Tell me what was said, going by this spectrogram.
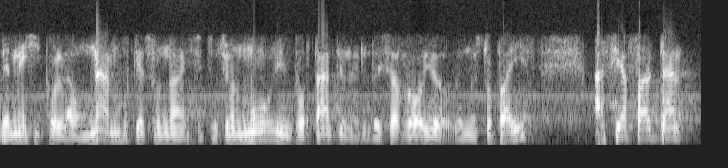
de México, la UNAM, que es una institución muy importante en el desarrollo de nuestro país, hacía falta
